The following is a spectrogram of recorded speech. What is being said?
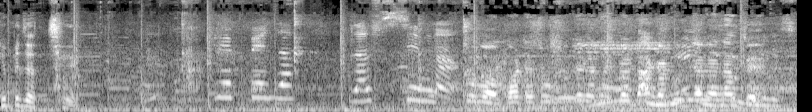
햇빛 자체. 햇빛 자체나. 저거 뭐다 저거 내가 나가 군장에 남대. 있어.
